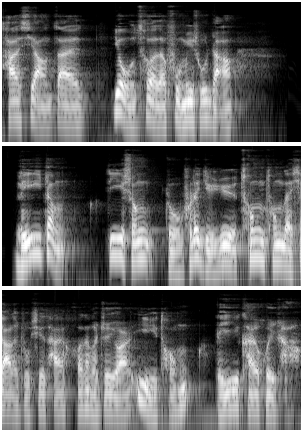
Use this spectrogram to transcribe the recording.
他向在右侧的副秘书长黎正低声嘱咐了几句，匆匆地下了主席台，和那个职员一同离开会场。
